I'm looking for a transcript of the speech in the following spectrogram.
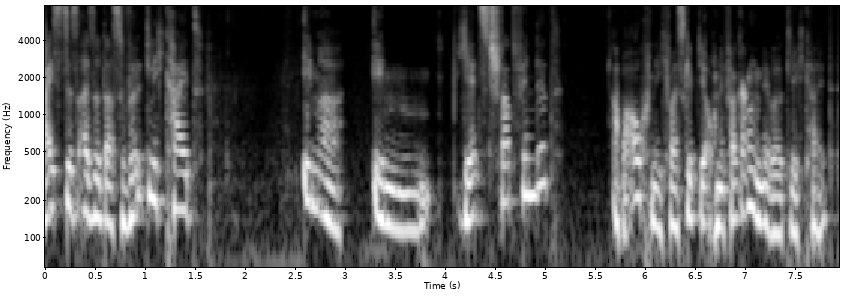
Heißt es also, dass Wirklichkeit immer im Jetzt stattfindet? Aber auch nicht, weil es gibt ja auch eine vergangene Wirklichkeit.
